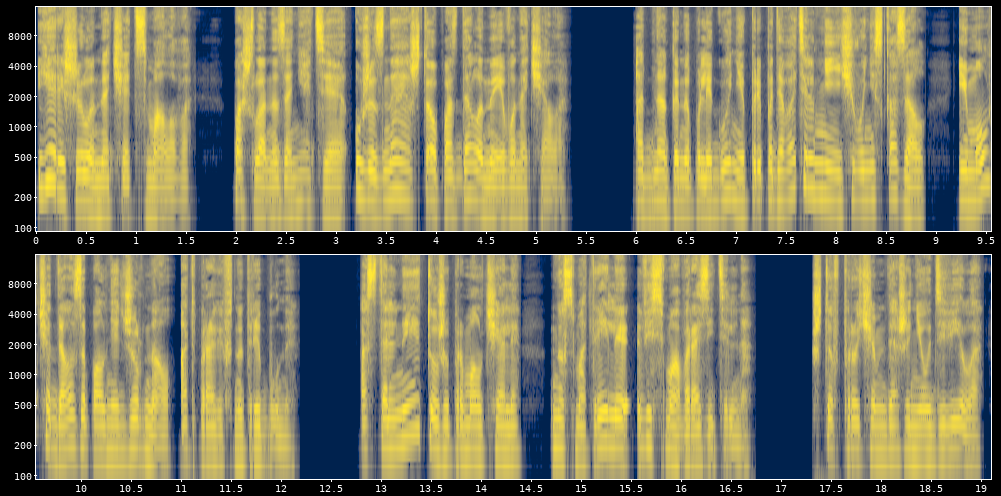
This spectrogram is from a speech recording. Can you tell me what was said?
Я решила начать с малого. Пошла на занятия, уже зная, что опоздала на его начало. Однако на полигоне преподаватель мне ничего не сказал и молча дал заполнять журнал, отправив на трибуны. Остальные тоже промолчали, но смотрели весьма выразительно. Что, впрочем, даже не удивило —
